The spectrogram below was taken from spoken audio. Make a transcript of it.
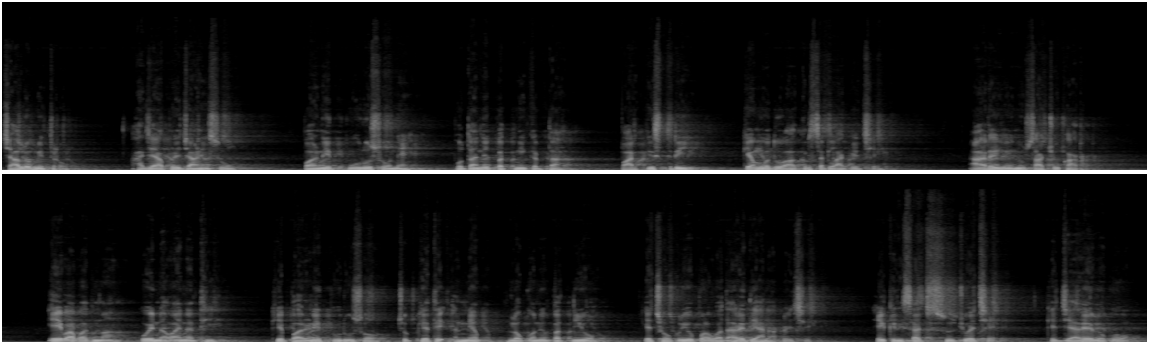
ચાલો મિત્રો, આજે આપણે જાણીશું પરણિત પુરુષોને પોતાની પત્ની કરતાં પારકી સ્ત્રી કેમ વધુ આકર્ષક લાગે છે? આ રહ્યું એનું સાચું કારણ. એ બાબતમાં કોઈ નવાઈ નથી કે પરિણિત પુરુષો ચૂપકેથી અન્ય લોકોની પત્નીઓ કે છોકરીઓ પર વધારે ધ્યાન આપે છે. એક રિસર્ચ સૂચવે છે કે જ્યારે લોકો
